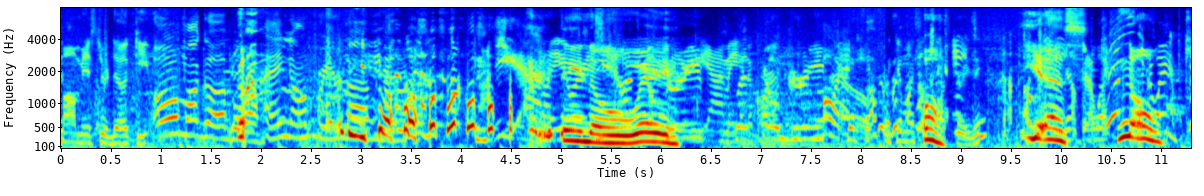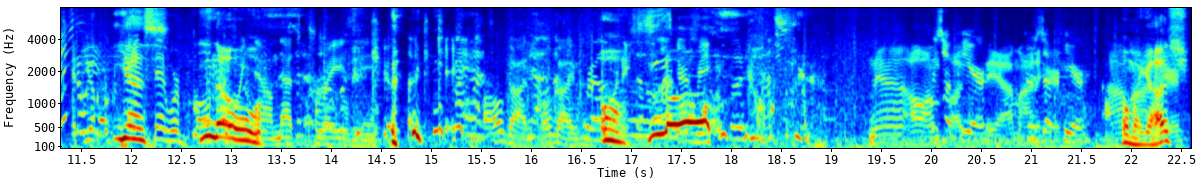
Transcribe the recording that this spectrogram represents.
Oh, Mr. Ducky. Oh my god, boy, hang on for your life. Ain't no way. Yeah, I'm a unicorn. Oh, I flipped off. I get my Oh. crazy. Yes. No. Yes. Said we're both going No. That's crazy. Oh god. Oh god. Oh, no. Nah, oh, I'm Who's up fucked. here? Yeah, I'm out Who's up here. here? I'm Oh my gosh.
